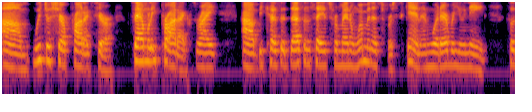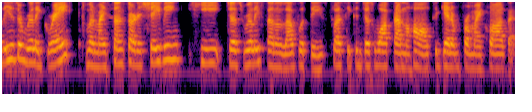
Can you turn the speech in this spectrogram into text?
um, we just share products here family products right uh, because it doesn't say it's for men and women it's for skin and whatever you need so these are really great. When my son started shaving, he just really fell in love with these. Plus, he can just walk down the hall to get them from my closet.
